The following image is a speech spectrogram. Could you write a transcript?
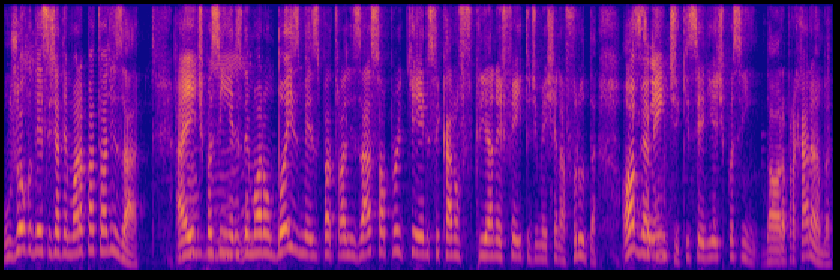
um jogo desse já demora para atualizar. Aí, uhum. tipo assim, eles demoram dois meses para atualizar só porque eles ficaram criando efeito de mexer na fruta. Obviamente Sim. que seria, tipo assim, da hora pra caramba.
